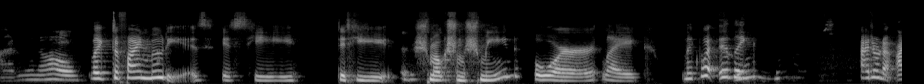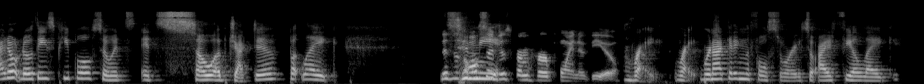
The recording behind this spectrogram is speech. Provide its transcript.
I don't know. Like define moody. Is is he did he smoke some schmeed or like like what like I don't know. I don't know these people, so it's it's so objective, but like this is also me, just from her point of view. Right, right. We're not getting the full story. So I feel like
